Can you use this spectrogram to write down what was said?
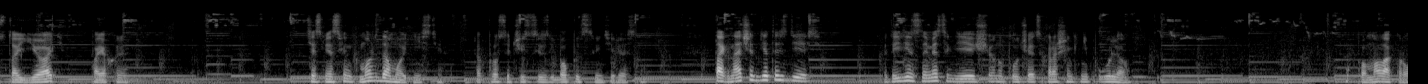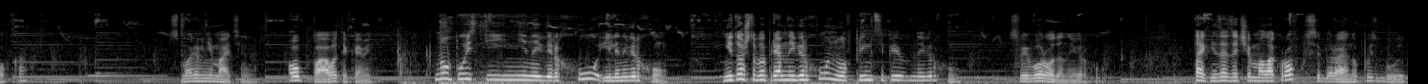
Стоять. Поехали. Сейчас меня свинка может домой отнести? Так просто чисто из любопытства интересно. Так, значит, где-то здесь. Это единственное место, где я еще, ну, получается, хорошенько не погулял. Опа, малокровка. Смотрим внимательно. Опа, вот и камень. Ну, пусть и не наверху или наверху. Не то чтобы прям наверху, но, в принципе, наверху. Своего рода наверху. Так, не знаю, зачем малокровку собираю, но пусть будет.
